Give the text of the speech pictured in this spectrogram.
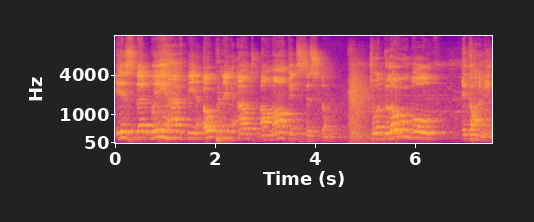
is that we have been opening out our market system to a global economy,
